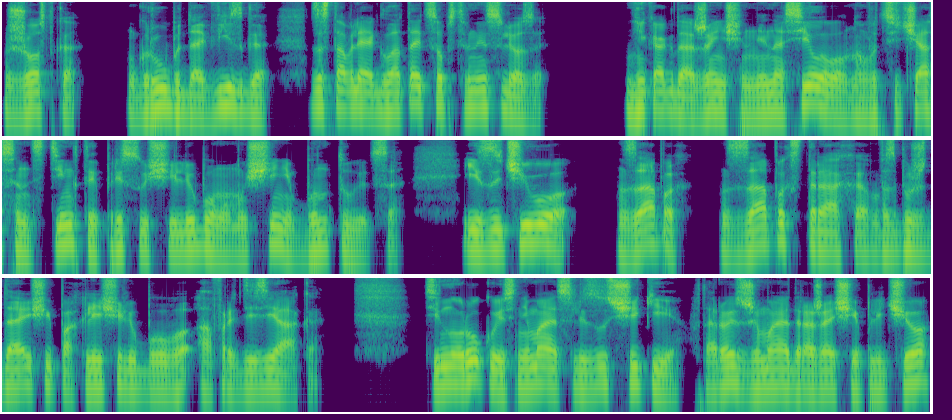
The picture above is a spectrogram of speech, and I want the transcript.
Жестко, грубо до визга, заставляя глотать собственные слезы. Никогда женщин не насиловал, но вот сейчас инстинкты, присущие любому мужчине, бунтуются. Из-за чего? Запах? Запах страха, возбуждающий похлеще любого афродизиака. Тяну руку и снимаю слезу с щеки, второй сжимаю дрожащее плечо,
